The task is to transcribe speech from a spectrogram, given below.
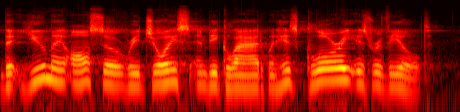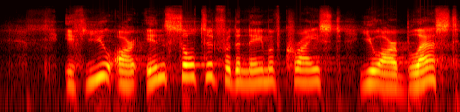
that you may also rejoice and be glad when his glory is revealed. If you are insulted for the name of Christ, you are blessed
